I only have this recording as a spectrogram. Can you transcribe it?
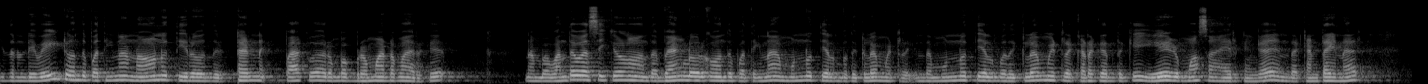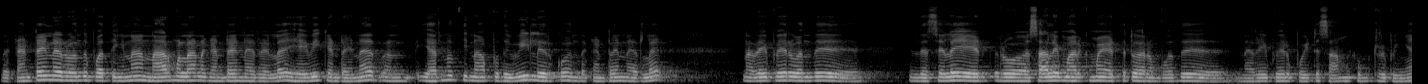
இதனுடைய வெயிட் வந்து பார்த்திங்கன்னா நானூற்றி இருபது டன்னு பார்க்கவே ரொம்ப பிரம்மாண்டமாக இருக்குது நம்ம வந்தவாசிக்கும் இந்த பெங்களூருக்கும் வந்து பார்த்திங்கன்னா முந்நூற்றி எண்பது கிலோமீட்ரு இந்த முந்நூற்றி எண்பது கிலோமீட்டரை கிடக்கிறதுக்கு ஏழு மாதம் ஆயிருக்குங்க இந்த கண்டெய்னர். இந்த கண்டெய்னர் வந்து பார்த்திங்கன்னா நார்மலான கண்டெய்னர் இல்லை ஹெவி கண்டெய்னர். ரெண் இரநூத்தி நாற்பது வீல் இருக்கும் இந்த கண்டெய்னரில். நிறைய பேர் வந்து இந்த சிலையை எடுத்து ரோ சாலை மார்க்கமாக எடுத்துகிட்டு வரும்போது நிறைய பேர் போயிட்டு சாமி கும்பிட்ருப்பீங்க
